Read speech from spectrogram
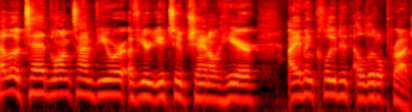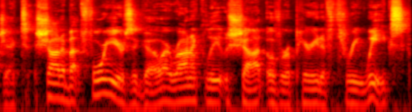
Hello, Ted, longtime viewer of your YouTube channel here. I have included a little project shot about four years ago. Ironically, it was shot over a period of three weeks,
